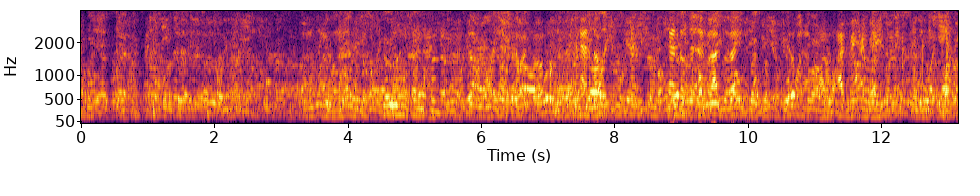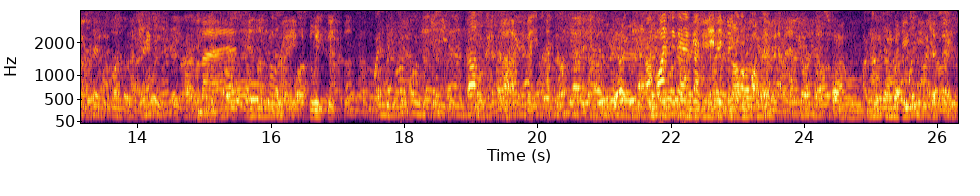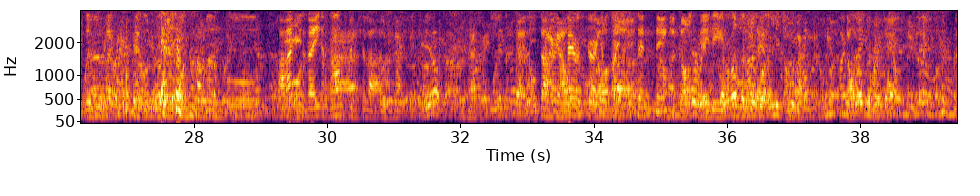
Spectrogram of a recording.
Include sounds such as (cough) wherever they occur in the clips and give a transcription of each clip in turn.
Candle. Candle's a double activate. I will activate and I might be going back in this not a crossover in a minute. I'll activate Advanced Ritual Yep. Summon Chaos Dragon by sending A Dark Lady. the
